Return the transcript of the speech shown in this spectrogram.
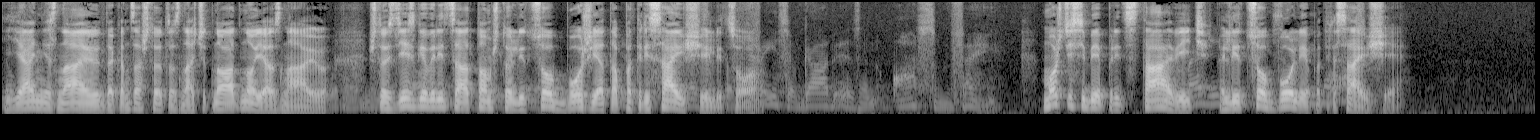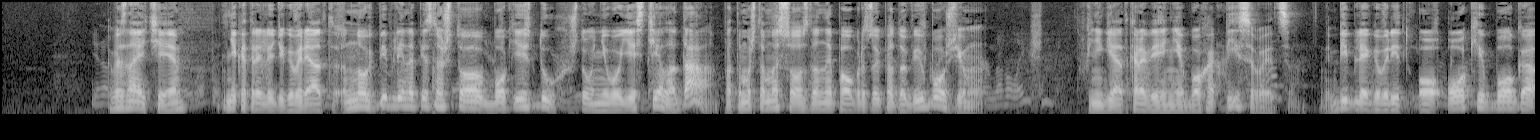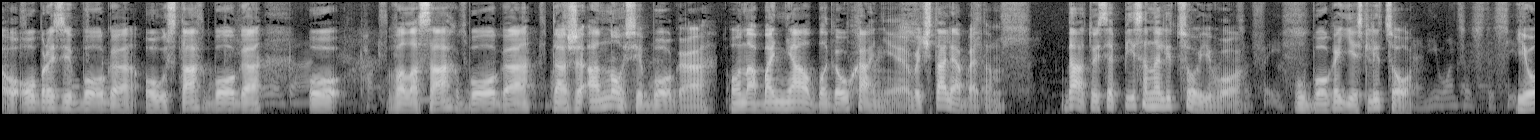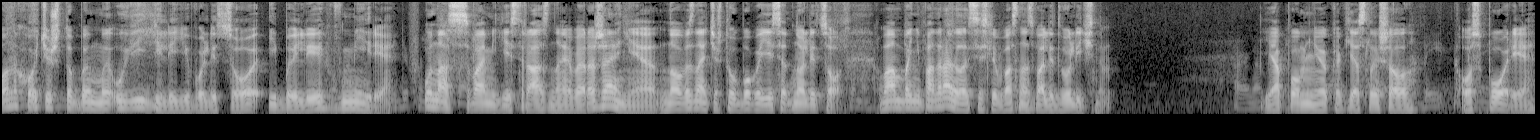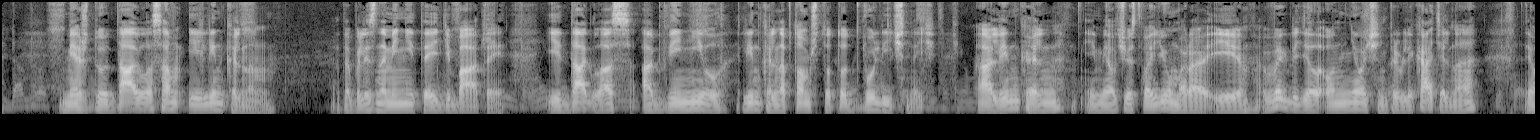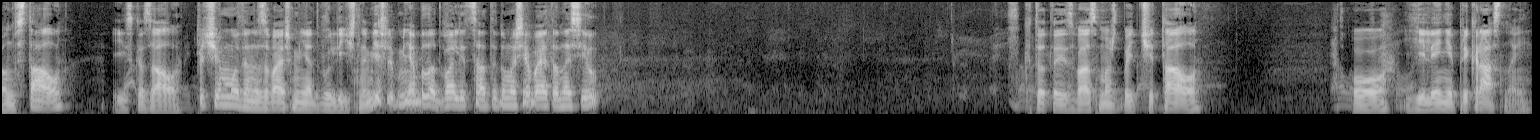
Я не знаю до конца, что это значит, но одно я знаю, что здесь говорится о том, что лицо Божье – это потрясающее лицо. Можете себе представить лицо более потрясающее? Вы знаете, некоторые люди говорят, но в Библии написано, что Бог есть дух, что у него есть тело. Да, потому что мы созданы по образу и подобию Божьему книге Откровения Бог описывается. Библия говорит о оке Бога, о образе Бога, о устах Бога, о волосах Бога, даже о носе Бога. Он обонял благоухание. Вы читали об этом? Да, то есть описано лицо Его. У Бога есть лицо. И Он хочет, чтобы мы увидели Его лицо и были в мире. У нас с вами есть разные выражения, но вы знаете, что у Бога есть одно лицо. Вам бы не понравилось, если бы вас назвали двуличным. Я помню, как я слышал о споре между Дагласом и Линкольном. Это были знаменитые дебаты. И Даглас обвинил Линкольна в том, что тот двуличный. А Линкольн имел чувство юмора, и выглядел он не очень привлекательно. И он встал и сказал, «Почему ты называешь меня двуличным? Если бы у меня было два лица, ты думаешь, я бы это носил?» Кто-то из вас, может быть, читал о Елене Прекрасной.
